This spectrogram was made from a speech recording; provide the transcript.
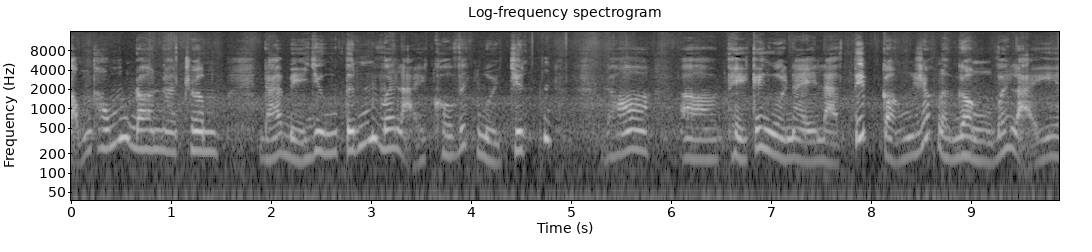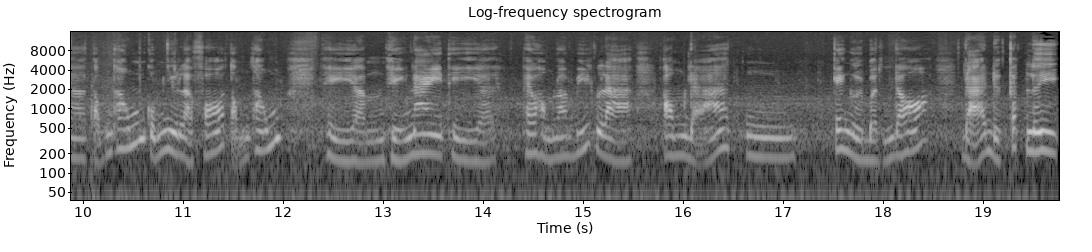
tổng thống Donald Trump đã bị dương tính với lại Covid-19 đó à, thì cái người này là tiếp cận rất là gần với lại ờ, tổng thống cũng như là phó tổng thống. Thì à, hiện nay thì theo Hồng Loan biết là ông đã um, cái người bệnh đó đã được cách ly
